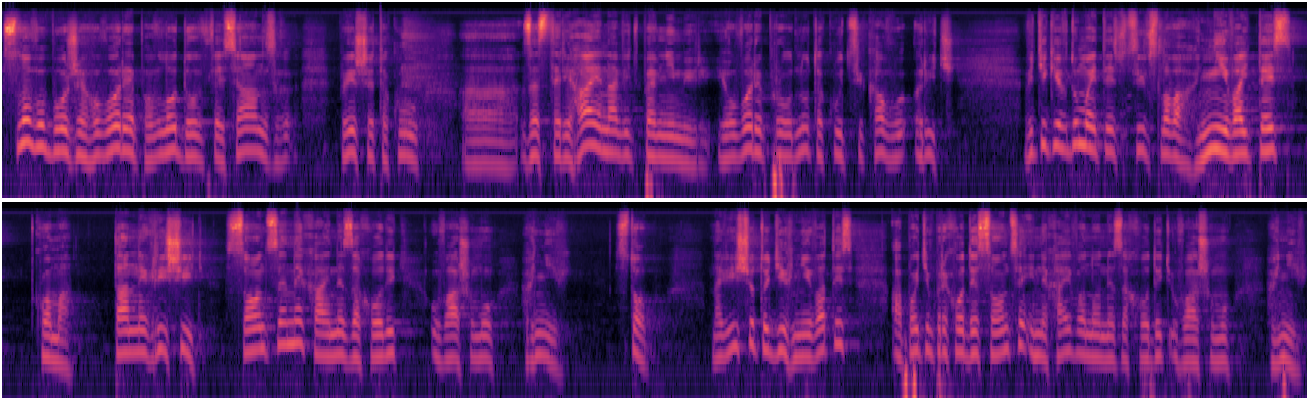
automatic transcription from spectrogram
Слово Боже говорить Павло до Ефесян, пише таку, застерігає навіть в певній мірі і говорить про одну таку цікаву річ. Ви тільки вдумайтесь в ці слова: гнівайтесь, кома, та не грішіть. Сонце нехай не заходить у вашому гніві. Стоп. Навіщо тоді гніватись, а потім приходить сонце, і нехай воно не заходить у вашому гніві.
